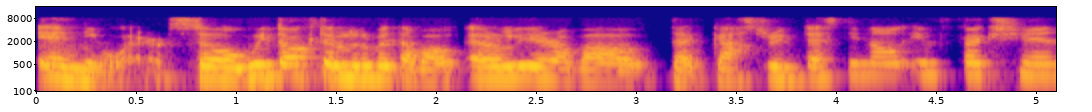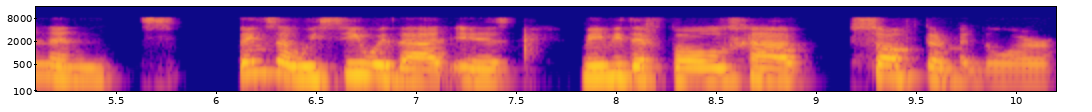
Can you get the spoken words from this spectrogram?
anywhere. So we talked a little bit about earlier about that gastrointestinal infection and things that we see with that is maybe the foals have softer manure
